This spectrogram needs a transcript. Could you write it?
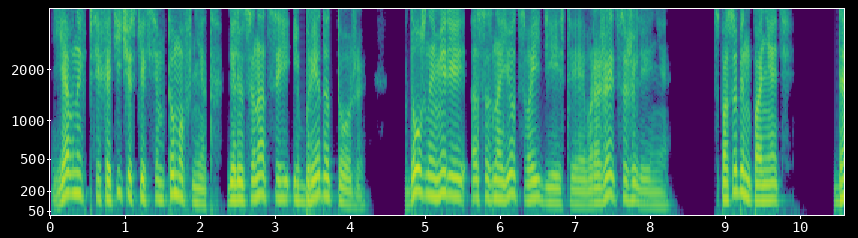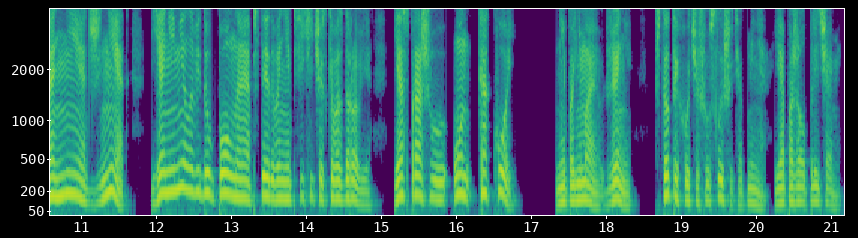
«Явных психотических симптомов нет, галлюцинации и бреда тоже. В должной мере осознает свои действия, выражает сожаление. Способен понять...» «Да нет же, нет. Я не имела в виду полное обследование психического здоровья. Я спрашиваю, он какой?» «Не понимаю, Дженни, что ты хочешь услышать от меня?» Я пожал плечами.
